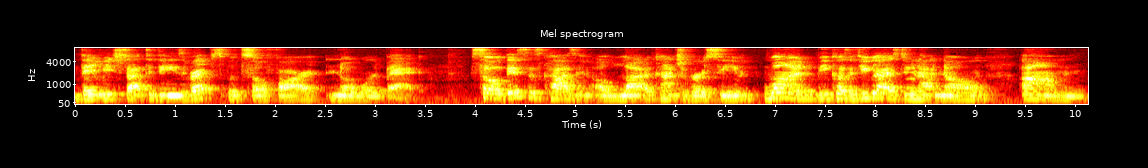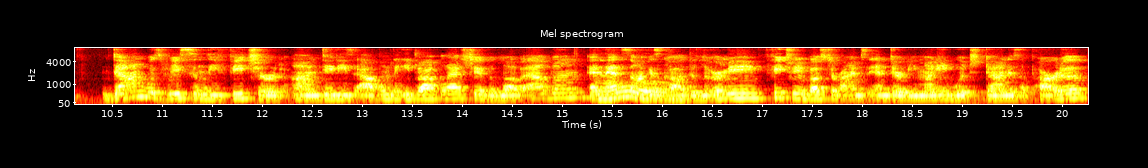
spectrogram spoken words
They reached out to Diddy's reps, but so far, no word back. So this is causing a lot of controversy. One, because if you guys do not know, um, Dawn was recently featured on Diddy's album that he dropped last year, the Love album, and that song is Oh. called "Deliver Me," featuring Busta Rhymes and Dirty Money, which Dawn is a part of.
